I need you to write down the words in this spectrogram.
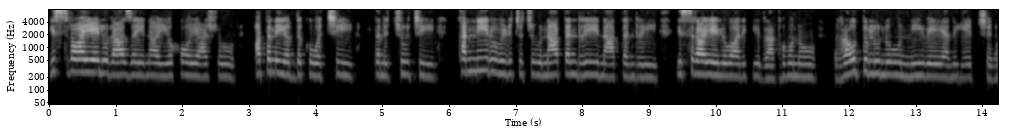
ఇస్రాయేలు రాజైన యుహోయాషు అతని యొద్దకు వచ్చి అతన్ని చూచి కన్నీరు విడుచుచు నా తండ్రి నా తండ్రి ఇస్రాయేలు వారికి రథమును రౌతులును నీవే అని ఏడ్చెను.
